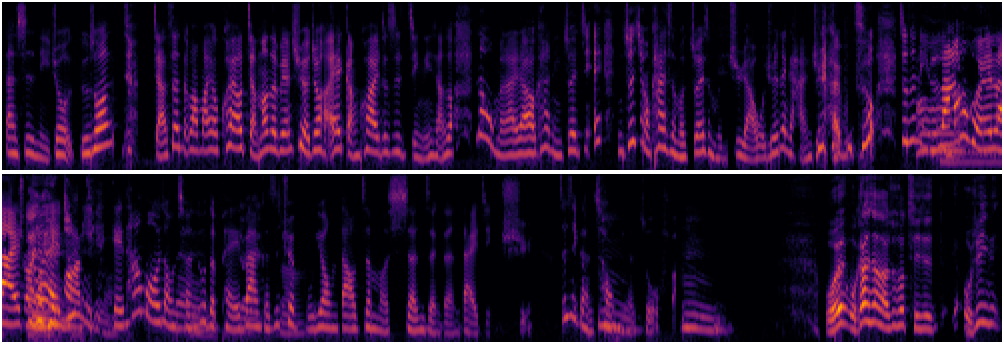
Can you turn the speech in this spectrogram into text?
但是你就比如说，假设妈妈又快要讲到那边去了，就哎，赶快就是紧你想说，那我们来聊聊看你最近，哎，你最近有看什么追什么剧啊？我觉得那个韩剧还不错，就是你拉回来，对，就是你给他某一种程度的陪伴，可是却不用到这么深，整个人带进去，这是一个很聪明的做法。嗯，我我刚才想到就说，其实我觉得。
